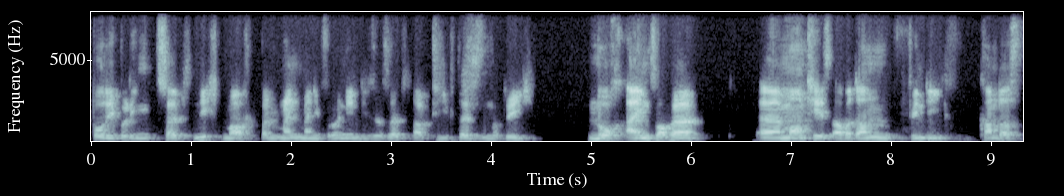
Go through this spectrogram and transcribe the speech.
Bodybuilding selbst nicht macht, meine, meine Freundin, die ist ja selbst aktiv, das ist natürlich noch einfacher, äh, manches, aber dann finde ich, kann das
